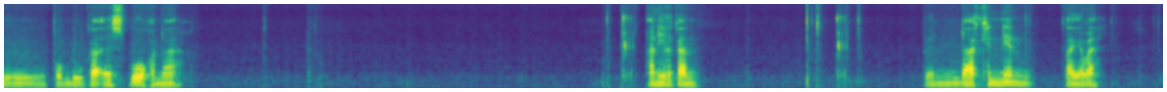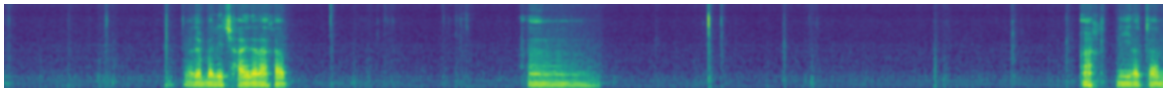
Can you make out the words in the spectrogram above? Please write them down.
อผมดูกับเอสโบก่อนนะ อันนี้แล้วกัน เป็นดาร์ k เคนเนนใส่เข้าไปน่าจะไม่ได้ใช้แล้วนะครับอ่าอะ นี่แล้วกัน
